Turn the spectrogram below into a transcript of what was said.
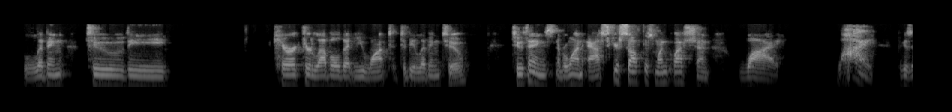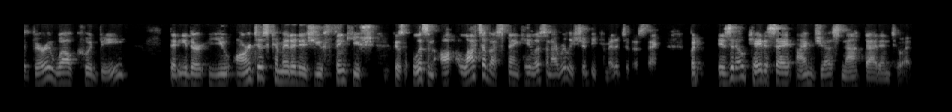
living to the character level that you want to be living to. Two things. Number one, ask yourself this one question why? Why? Because it very well could be that either you aren't as committed as you think you should. Because listen, lots of us think, hey, listen, I really should be committed to this thing. But is it okay to say, I'm just not that into it?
